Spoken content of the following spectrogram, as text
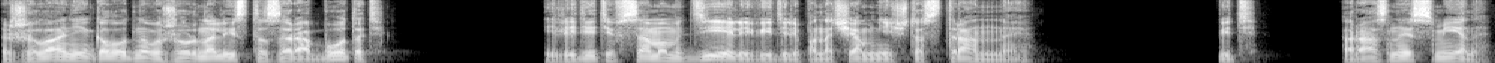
желание голодного журналиста заработать, или дети в самом деле видели по ночам нечто странное? Ведь разные смены,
